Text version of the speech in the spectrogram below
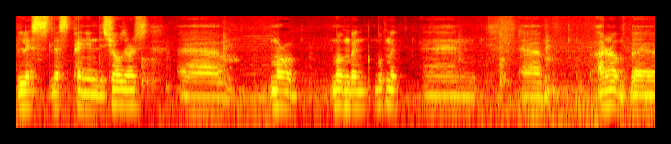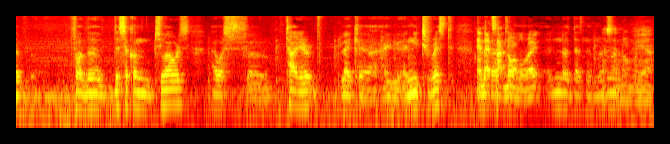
less less pain in the shoulders. Um more movement movement and um, I don't know. Uh, for the the second two hours, I was uh, tired. Like uh, I, I need to rest. And that's not normal, right? no, that's not normal. That's not normal, yeah.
